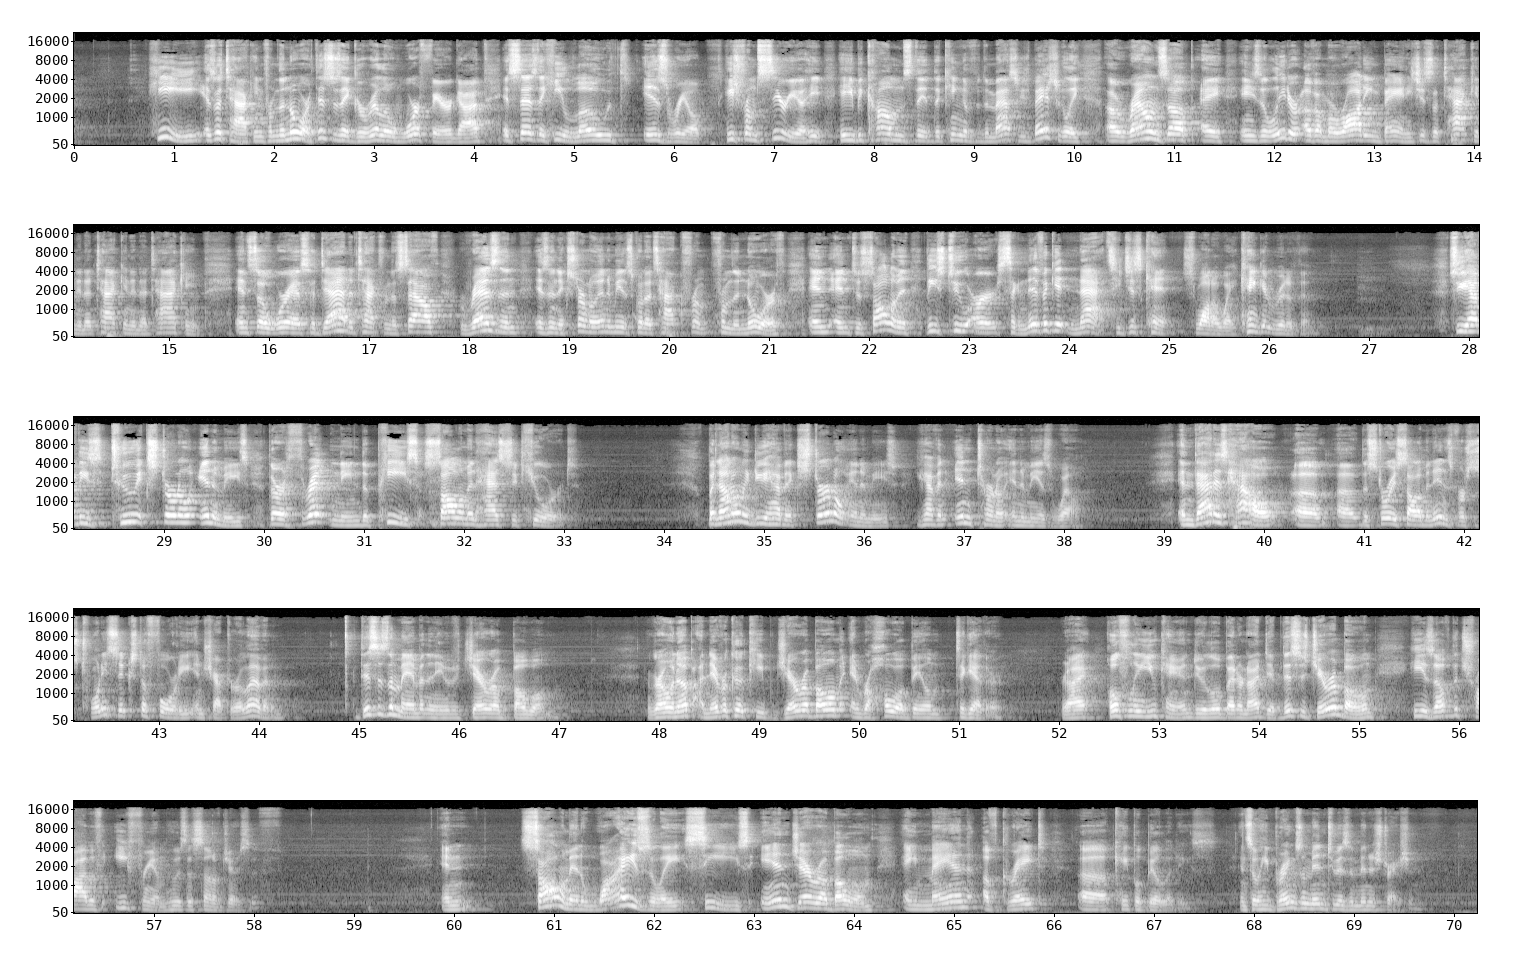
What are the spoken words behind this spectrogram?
He is attacking from the north. This is a guerrilla warfare guy. It says that he loathed Israel. He's from Syria. He, he becomes the, the king of Damascus. He basically uh, rounds up a, and he's a leader of a marauding band. He's just attacking and attacking and attacking. And so, whereas Hadad attacked from the south, Rezin is an external enemy that's going to attack from, from the north. And, and to Solomon, these two are significant gnats. He just can't swat away, can't get rid of them. So you have these two external enemies that are threatening the peace Solomon has secured. But not only do you have external enemies, you have an internal enemy as well. And that is how uh, uh, the story of Solomon ends, verses 26 to 40 in chapter 11. This is a man by the name of Jeroboam. Growing up, I never could keep Jeroboam and Rehoboam together, right? Hopefully you can do a little better than I did. This is Jeroboam. He is of the tribe of Ephraim, who is the son of Joseph. And Solomon wisely sees in Jeroboam a man of great uh, capabilities. And so he brings him into his administration,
